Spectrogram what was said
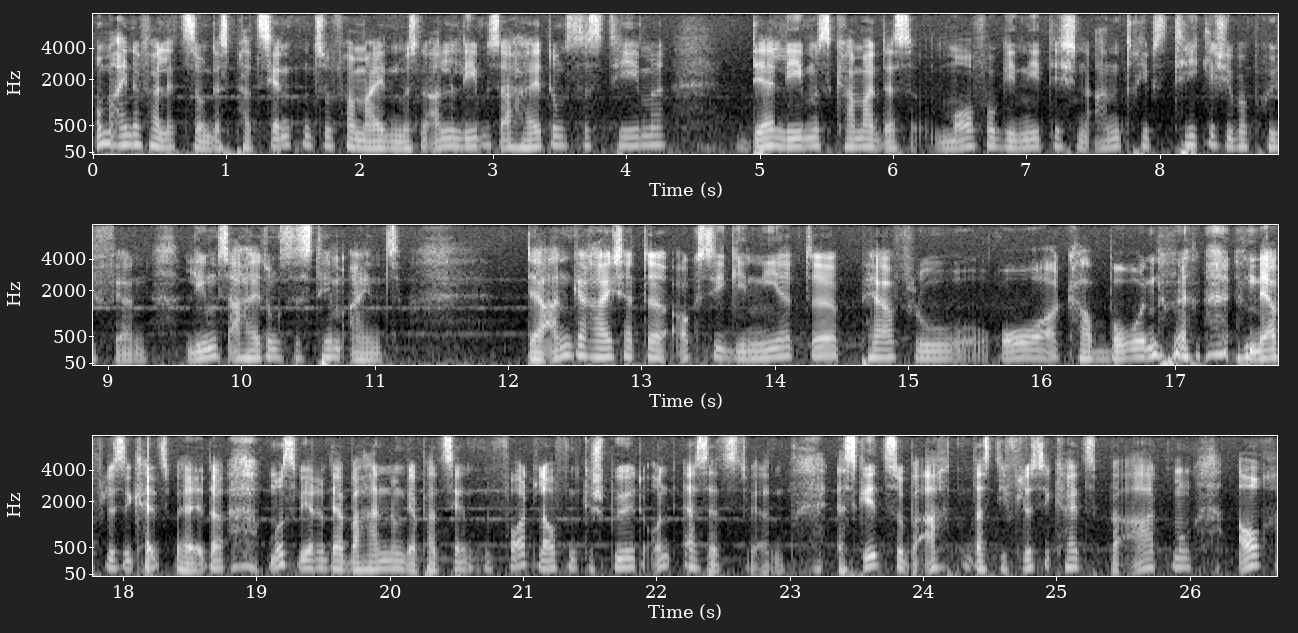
Um eine Verletzung des Patienten zu vermeiden, müssen alle Lebenserhaltungssysteme der Lebenskammer des morphogenetischen Antriebs täglich überprüft werden. Lebenserhaltungssystem 1. Der angereicherte oxygenierte Perfluorocarbon im Nährflüssigkeitsbehälter muss während der Behandlung der Patienten fortlaufend gespült und ersetzt werden. Es gilt zu beachten, dass die Flüssigkeitsbeatmung auch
